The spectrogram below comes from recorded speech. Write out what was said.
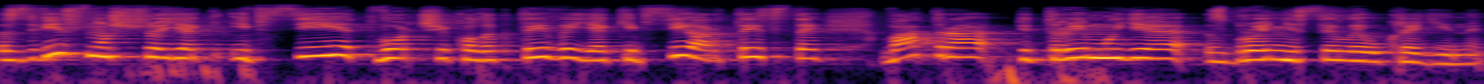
Звісно, що як і всі творчі колективи, як і всі артисти, Ватра підтримує Збройні Сили України.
